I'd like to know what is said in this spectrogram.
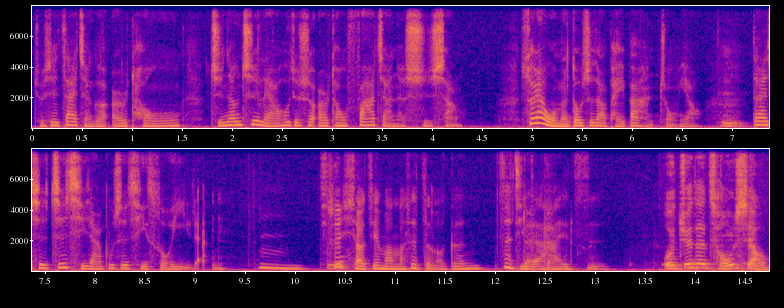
就是在整个儿童职能治疗或者是儿童发展的事上，虽然我们都知道陪伴很重要，嗯，但是知其然不知其所以然。嗯，所以小杰妈妈是怎么跟自己的孩子？我觉得从小。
